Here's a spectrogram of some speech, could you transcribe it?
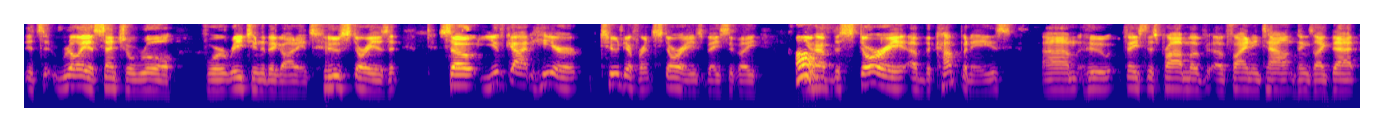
it's really essential rule for reaching the big audience. Whose story is it? So you've got here two different stories basically. Oh. you have the story of the companies um, who face this problem of, of finding talent and things like that.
